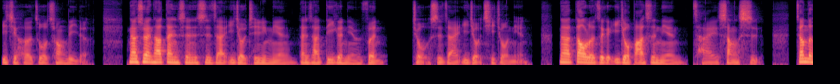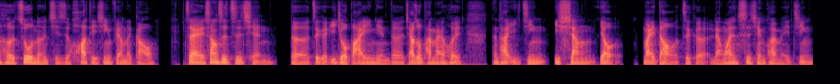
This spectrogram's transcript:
一起合作创立的。那虽然它诞生是在一九七零年，但是它第一个年份酒是在一九七九年。那到了这个一九八四年才上市。这样的合作呢，其实话题性非常的高。在上市之前的这个一九八一年的加州拍卖会，那它已经一箱要卖到这个两万四千块美金，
